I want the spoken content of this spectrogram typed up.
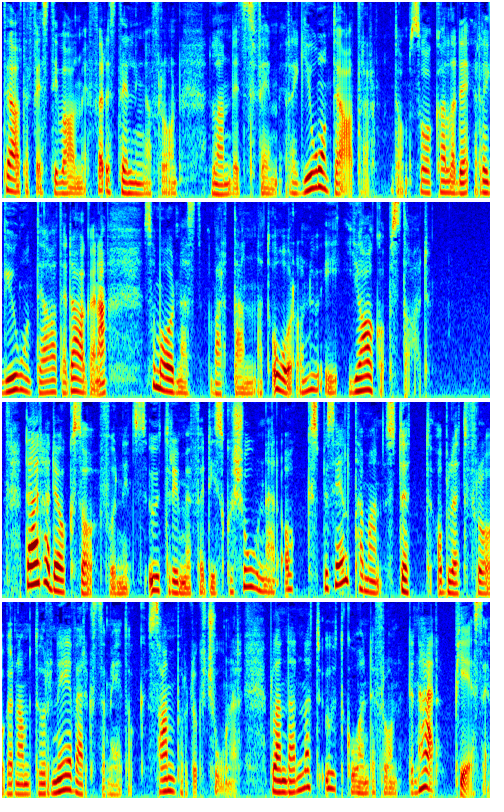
teaterfestival med föreställningar från landets fem regionteatrar. De så kallade regionteaterdagarna som ordnas vartannat år och nu i Jakobstad. Där har det också funnits utrymme för diskussioner och speciellt har man stött och blött frågan om turnéverksamhet och samproduktioner, bland annat utgående från den här pjäsen.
